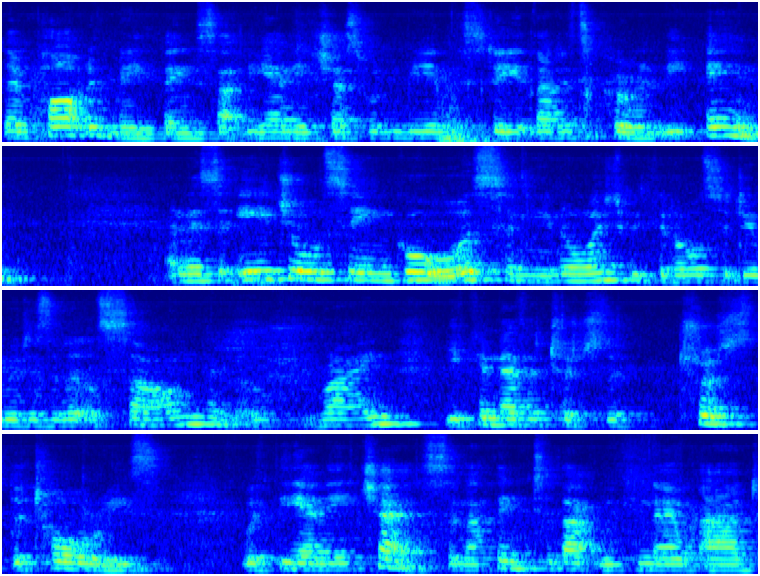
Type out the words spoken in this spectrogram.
then part of me thinks that the NHS wouldn't be in the state that it's currently in. And as the age-old saying goes, and you know it, we could also do it as a little song, a little rhyme, you can never touch the, trust the Tories with the NHS. And I think to that we can now add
